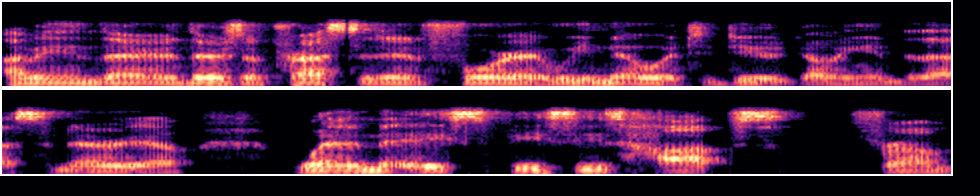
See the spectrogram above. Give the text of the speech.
I mean, there there's a precedent for it. We know what to do going into that scenario. When a species hops from,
